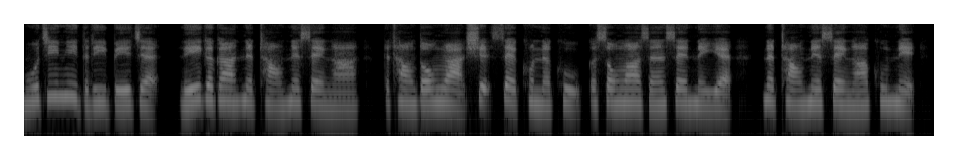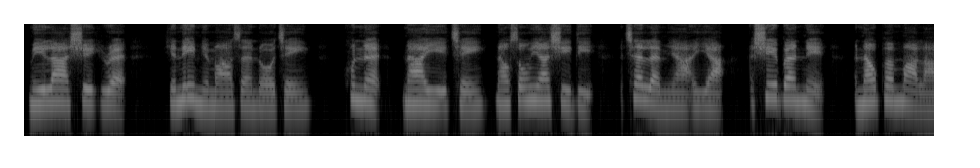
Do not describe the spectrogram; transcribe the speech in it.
မိုးကြီးမြစ်တတိပေးချက်၄ကက2025 1389ခုကစုံလဆန်း12ရက်2025ခုနှစ်မေလ8ရက်ယနေ့မြန်မာစံတော်ချိန်9နာရီအချိန်နောက်ဆုံးရရှိသည့်အချက်လက်များအရအရှိတ်ဘက်နှင့်အနောက်ဘက်မှလာ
